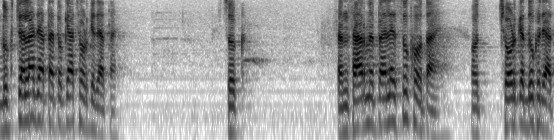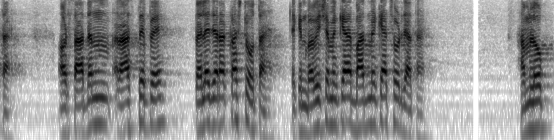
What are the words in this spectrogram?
दुख चला जाता है तो क्या छोड़ के जाता है? सुख। संसार में पहले सुख होता है और छोड़ के दुख जाता है। और साधन रास्ते पे पहले जरा कष्ट होता है, लेकिन भविष्य में क्या, बाद में क्या छोड़ जाता है? हम लोग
